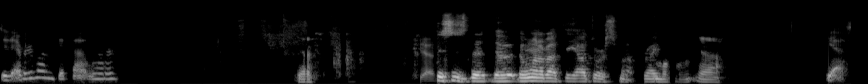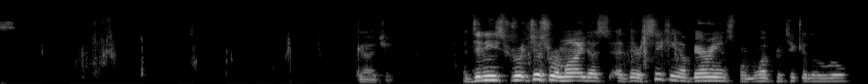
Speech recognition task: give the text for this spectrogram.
Did everyone get that letter? Yes. yes. This is the, the the one about the outdoor smoke, right? Yeah. Yes. Gotcha. Denise, just remind us, uh, they're seeking a variance from what particular rule?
